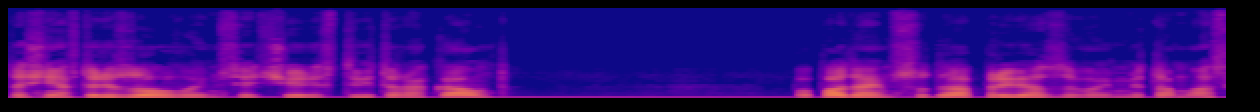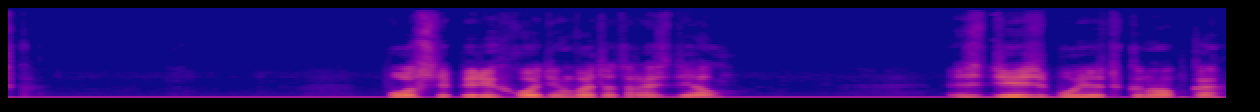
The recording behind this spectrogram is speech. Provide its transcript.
точнее авторизовываемся через Twitter аккаунт. Попадаем сюда, привязываем MetaMask. После переходим в этот раздел. Здесь будет кнопка.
